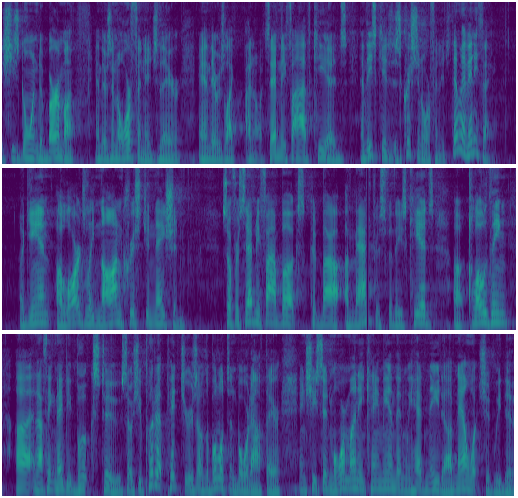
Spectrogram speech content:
she's going to Burma and there's an orphanage there, and there was like, I don't know, 75 kids, and these kids, it's a Christian orphanage. They don't have anything. Again, a largely non Christian nation so for 75 bucks, could buy a mattress for these kids, uh, clothing, uh, and I think maybe books too. So she put up pictures on the bulletin board out there, and she said more money came in than we had need of. Now what should we do?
